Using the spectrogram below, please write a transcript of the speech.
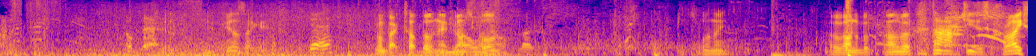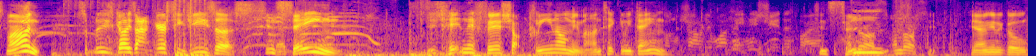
oh, up there. It feels like it. yeah. Going back top boat now if you want to spawn. Like, Spawn now. Oh, on the boat. On the boat. Ah, Jesus Christ, man! Some of these guys' accuracy, Jesus! It's insane! Just hitting their first shot clean on me, man, taking me down. It's Under us, insane. under us. Yeah, I'm gonna go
